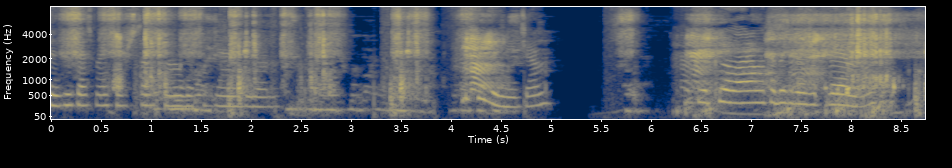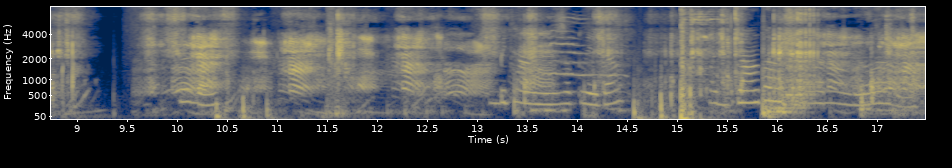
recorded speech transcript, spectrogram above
Çünkü kesmeye çalışsam sonunu getireceğini biliyorum. Şey deneyeceğim. Yapıyorlar ama tabii ki de zıplayamam. Şuradan bir tane zıplayacağım. Ve Cantan eşyaları alıyorlar ya.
